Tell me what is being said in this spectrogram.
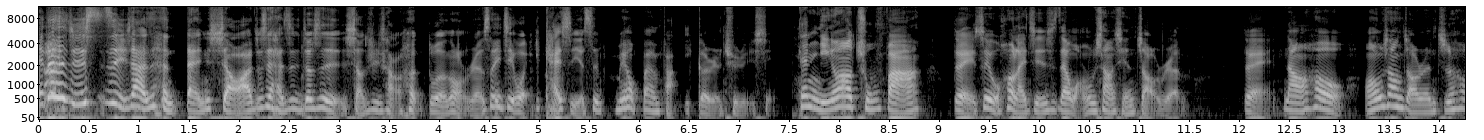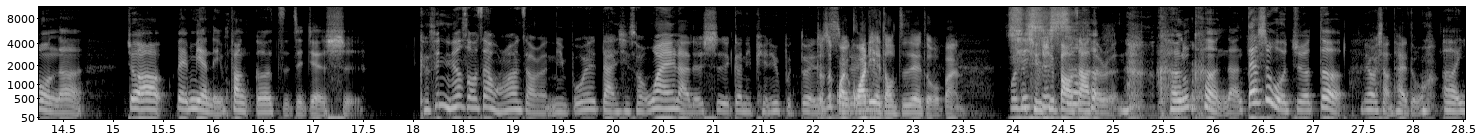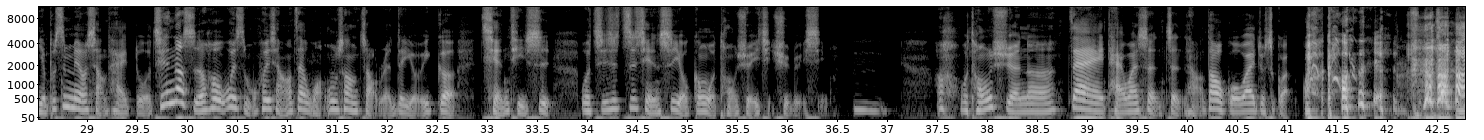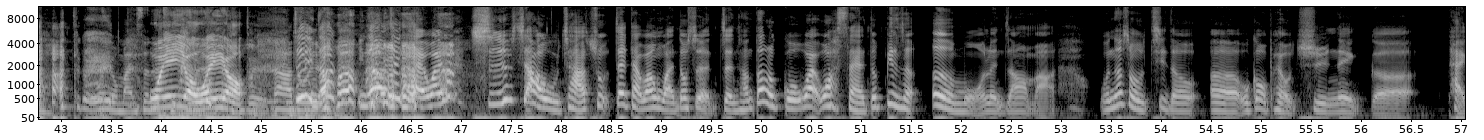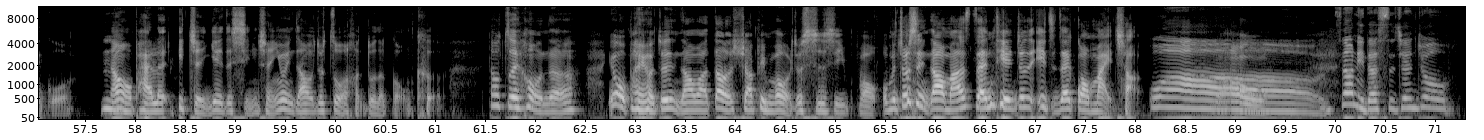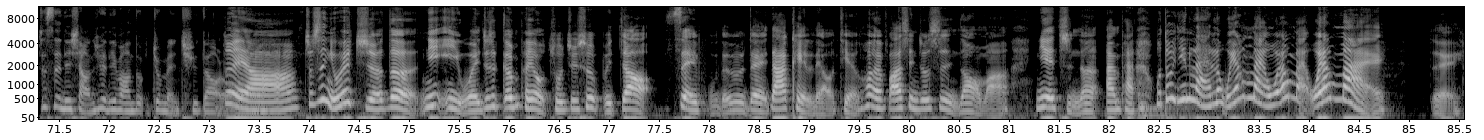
但是其实私底下还是很胆小啊，就是还是就是小剧场很多的那种人，所以其实我一开始也是没有办法一个人去旅行。但你又要出发，对，所以我后来其实是在网络上先找人，对，然后网络上找人之后呢，就要被面临放鸽子这件事。可是你那时候在网络上找人，你不会担心说万一来的是跟你频率不对的，就是拐瓜裂枣之类怎么办？或是情绪爆炸的人，很可能。但是我觉得 没有想太多，呃，也不是没有想太多。其实那时候为什么会想要在网络上找人的，有一个前提是我其实之前是有跟我同学一起去旅行。嗯，啊、哦，我同学呢在台湾是很正常，到国外就是拐瓜裂枣。这个我也有蛮深的，我也有，我也有。对，大家都有。你知道，你知道在台湾吃下午茶，出在台湾玩都是很正常，到了国外，哇塞，都变成恶魔了，你知道吗？我那时候记得，呃，我跟我朋友去那个泰国，然后我排了一整夜的行程，嗯、因为你知道，我就做了很多的功课。到最后呢，因为我朋友就是你知道吗，到了 shopping mall 就失心疯，我们就是你知道吗，三天就是一直在逛卖场。哇，哇这样你的时间就就是你想去的地方都就没去到了。对啊，就是你会觉得你以为就是跟朋友出去是比较。Safe 的，对不对？大家可以聊天。后来发现，就是你知道吗？你也只能安排。我都已经来了，我要买，我要买，我要买。对，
